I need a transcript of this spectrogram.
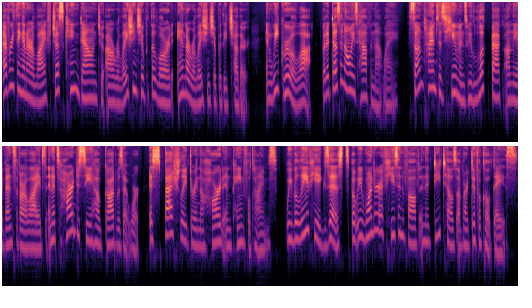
Everything in our life just came down to our relationship with the Lord and our relationship with each other. And we grew a lot, but it doesn't always happen that way. Sometimes, as humans, we look back on the events of our lives and it's hard to see how God was at work, especially during the hard and painful times. We believe He exists, but we wonder if He's involved in the details of our difficult days.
